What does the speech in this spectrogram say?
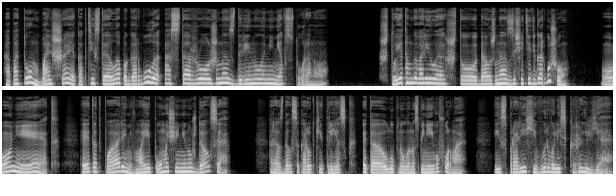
А потом большая когтистая лапа горгула осторожно сдвинула меня в сторону. Что я там говорила, что должна защитить горгушу? О, нет. Этот парень в моей помощи не нуждался. Раздался короткий треск, это лопнула на спине его форма. Из прорехи вырвались крылья,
